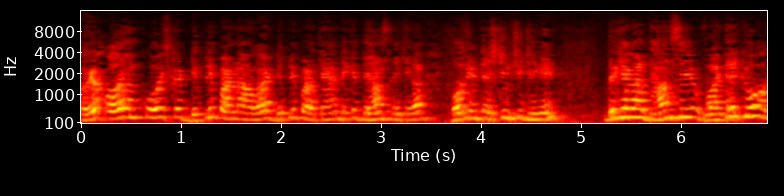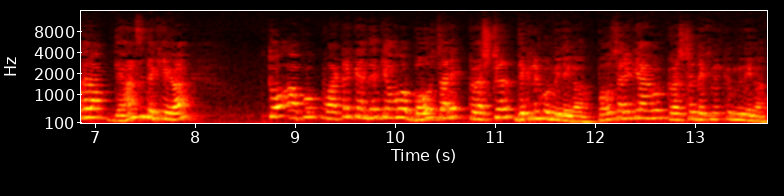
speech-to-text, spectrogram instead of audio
अगर और हमको इसका डिपली पढ़ना होगा डिपली पढ़ते हैं। देखिए, ध्यान से देखिएगा। बहुत इंटरेस्टिंग चीज़ है देखिए, अगर ध्यान से वाटर को अगर आप ध्यान से देखिएगा तो आपको वाटर के अंदर क्या होगा? बहुत सारे क्लस्टर देखने को मिलेगा। बहुत सारे क्या होगा? क्लस्टर देखने को मिलेगा।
